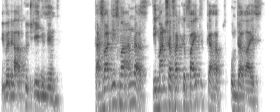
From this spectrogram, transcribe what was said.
wie wir da abgestiegen sind. Das war diesmal anders. Die Mannschaft hat gefeitet gehabt unter Reis.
